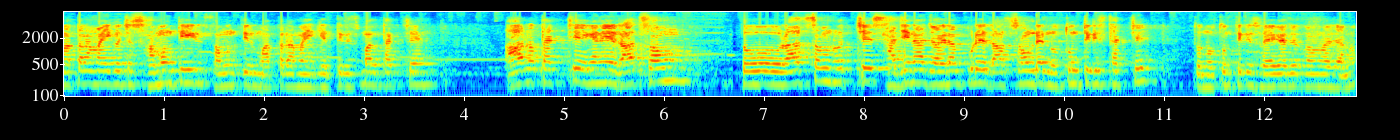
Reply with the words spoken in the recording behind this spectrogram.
মাতারা মাইক হচ্ছে সামন্তীর সামন্তীর মাতারা মাইকের তিরিশ মাল থাকছে। আরও থাকছে এখানে রাজ সাউন্ড তো রাজ সাউন্ড হচ্ছে সাজিনা জয়রামপুরের রাজ সাউন্ডের নতুন তিরিশ থাকছে। তো নতুন তিরিশ হয়ে গেছে তোমরা জানো,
